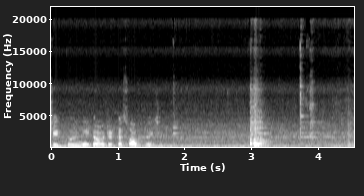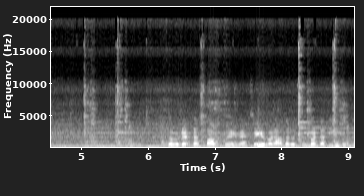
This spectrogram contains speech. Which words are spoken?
চেক করে নিই, টমেটোটা সফট হয়েছে টমেটোটা সফট হয়ে গেছে, এবার আদা রসুন বাটা দিয়ে দেবো।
